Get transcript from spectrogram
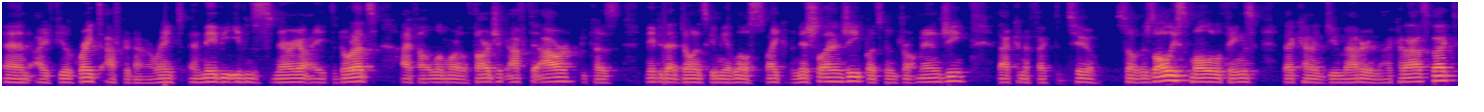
and I feel great after that, right? And maybe even the scenario I ate the donuts, I felt a little more lethargic after the hour because maybe that donut's giving me a little spike of initial energy, but it's going to drop my energy. That can affect it too. So there's all these small little things that kind of do matter in that kind of aspect.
